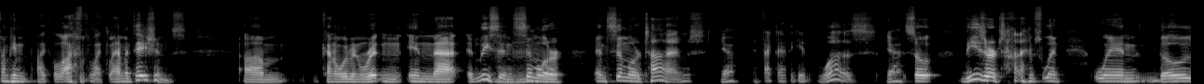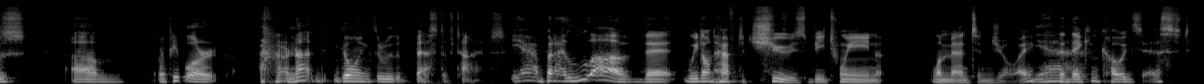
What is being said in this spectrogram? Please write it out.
I mean, like a lot of like Lamentations, um, kind of would have been written in that at least in Mhm. similar in similar times. Yeah. In fact, I think it was. Yeah. So these are times when when those um, when people are are not going through the best of times. yeah, but I love that we don't have to choose between lament and joy, Yeah. that they can coexist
